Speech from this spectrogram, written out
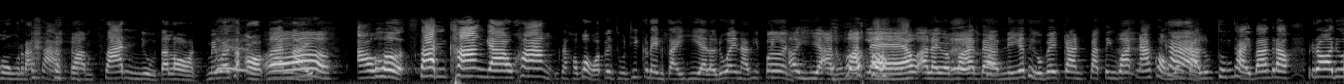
คงรักษาความสั้นอยู่ตลอด ไม่ว่าจะออกงานไหน เออ เอาเหอะสั้นข้างยาวข้าง แต่เขาบอกว่าเป็นชุดที่เกรงใจเฮียแล้วด้วยนะพี่เปิ้ล เอาเฮียอนุมัติแล้ว อะไรประมาณแบบนี้ก็ถือว่าเป็นการปฏิวัตินะของวค่ะ งการลูกทุ่งไทยบ้านเรา รอดู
